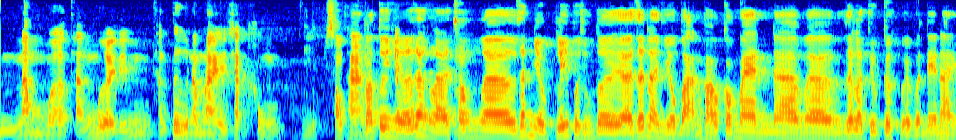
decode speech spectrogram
năm ờ, tháng 10 đến tháng 4 năm nay chắc không 6 tháng. Và tôi nhớ rằng là ừ. trong uh, rất nhiều clip của chúng tôi uh, rất là nhiều bạn vào comment rất là tiêu cực về vấn đề này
